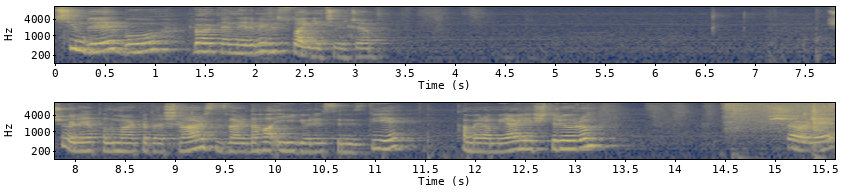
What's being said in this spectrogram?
Şimdi bu böğürtlenlerimi bir sudan geçireceğim. Şöyle yapalım arkadaşlar. Sizler daha iyi göresiniz diye kameramı yerleştiriyorum. Şöyle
